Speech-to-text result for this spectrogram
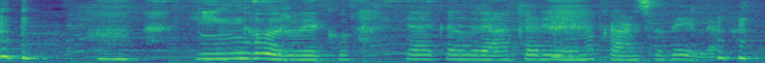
ಹಿಂಗೆ ಬರಬೇಕು. ಯಾಕಂದರೆ ಆ ಕಡೆ ಏನು ಕಾಣಿಸೋದೇ ಇಲ್ಲ.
